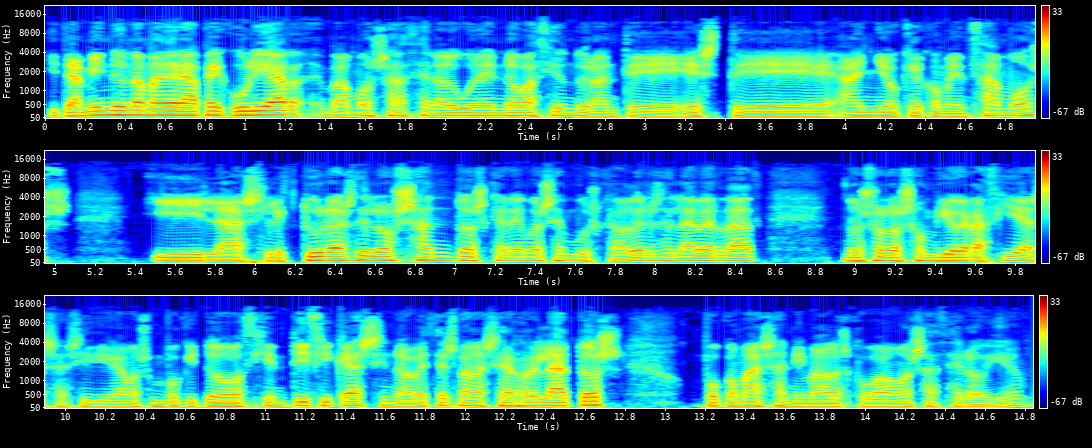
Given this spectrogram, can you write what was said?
Y también de una manera peculiar vamos a hacer alguna innovación durante este año que comenzamos y las lecturas de los santos que haremos en Buscadores de la Verdad no solo son biografías así digamos un poquito científicas, sino a veces van a ser relatos un poco más animados como vamos a hacer hoy. ¿no?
